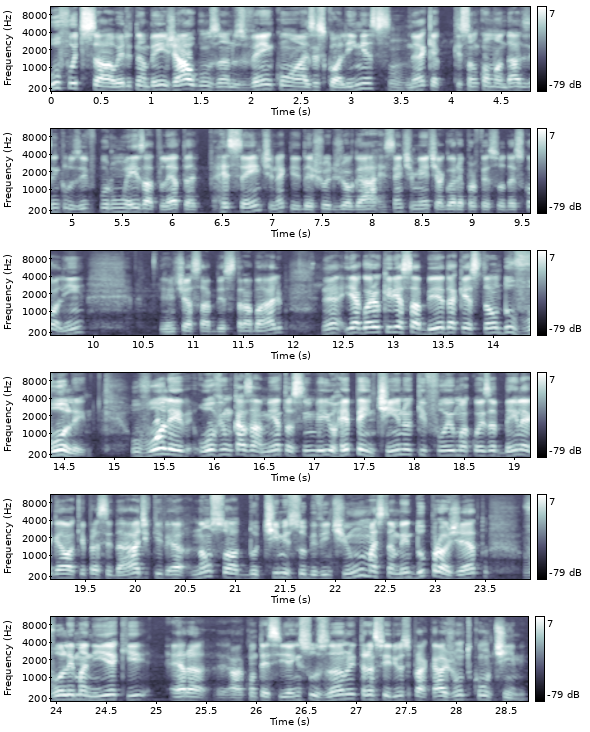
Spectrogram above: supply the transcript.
O futsal, ele também já há alguns anos vem com as escolinhas, uhum. né, que, que, são comandadas inclusive por um ex-atleta recente, né, que deixou de jogar recentemente e agora é professor da escolinha. A gente já sabe desse trabalho. Né? E agora eu queria saber da questão do vôlei. O vôlei, houve um casamento assim meio repentino que foi uma coisa bem legal aqui para a cidade, que é não só do time sub-21, mas também do projeto Vôlei Mania, que era, acontecia em Suzano e transferiu-se para cá junto com o time.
